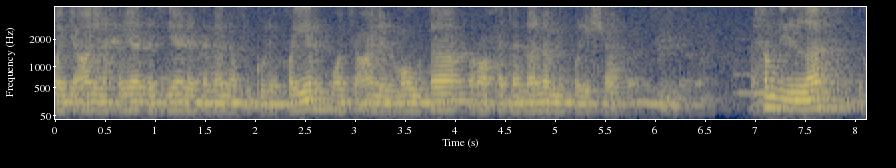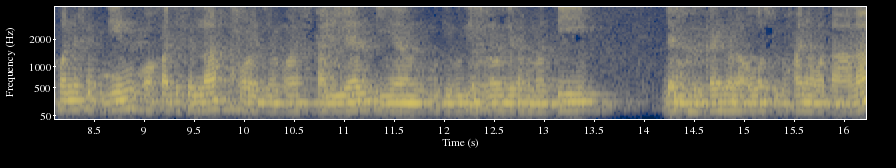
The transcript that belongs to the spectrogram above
Waj'alil hayata ziyadatan lana fi kulli khair waj'alil mauta rahatan Ikhwan Fiddin wa khadifillah Para jamaah sekalian yang mugi-mugi selalu dirahmati dan diberkahi oleh Allah Subhanahu wa taala.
